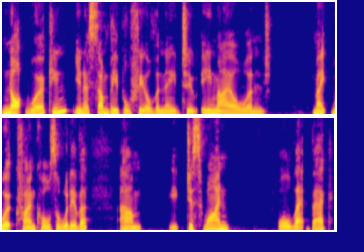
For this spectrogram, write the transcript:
not working. You know, some people feel the need to email and make work phone calls or whatever. Um, just wind all that back.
